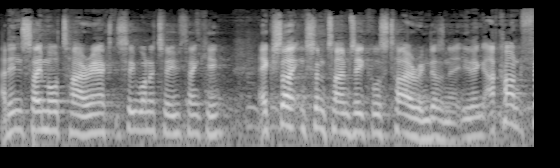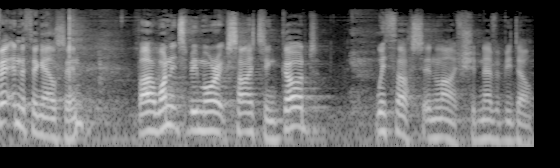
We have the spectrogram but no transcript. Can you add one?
I didn't say more tiring. I can see one or two. Thank you. Exciting sometimes equals tiring, doesn't it? You think, I can't fit anything else in, but I want it to be more exciting. God with us in life should never be dull.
